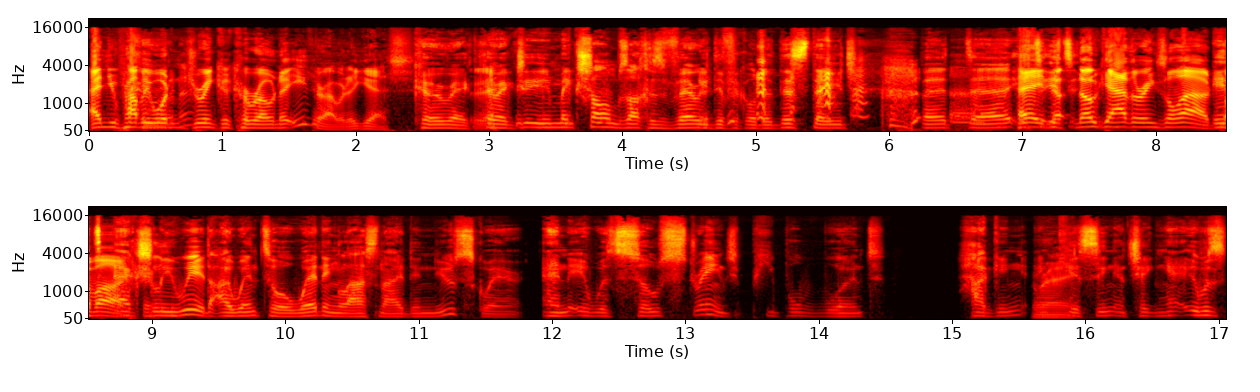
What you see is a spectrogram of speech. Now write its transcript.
And you probably wouldn't drink a Corona either, I would guess. "Correct, correct." You make Shalom Zach is very difficult at this stage, but uh, Hey, it's, no, it's, no gatherings allowed. Come it's on. actually weird. I went to a wedding last night in New Square, and it was so strange. People weren't hugging and Right. kissing and shaking hands. It was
